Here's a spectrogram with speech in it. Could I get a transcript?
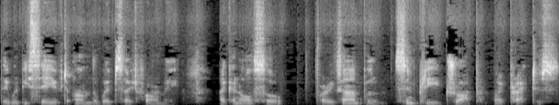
they will be saved on the website for me. I can also, for example, simply drop my practice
